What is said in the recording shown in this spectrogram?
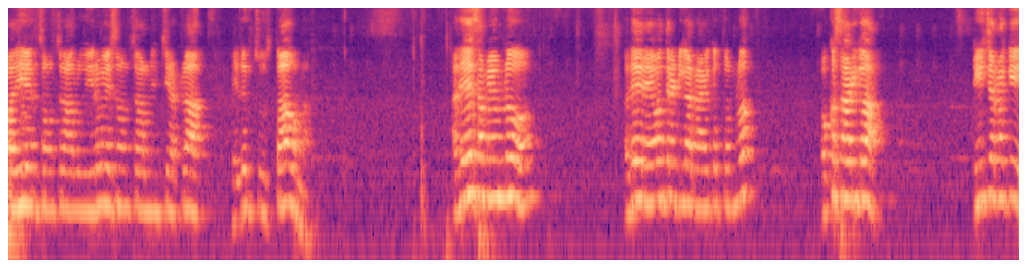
పదిహేను సంవత్సరాలు ఇరవై సంవత్సరాల నుంచి అట్లా ఎదురు చూస్తూ ఉన్నారు. అదే సమయంలో అదే రేవంత్ రెడ్డి గారి నాయకత్వంలో ఒక్కసారిగా టీచర్లకి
